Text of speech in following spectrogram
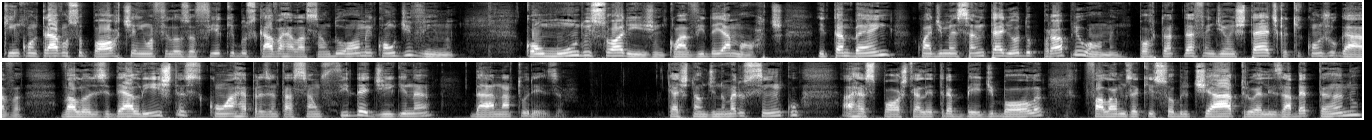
que encontravam suporte em uma filosofia que buscava a relação do homem com o divino, com o mundo e sua origem, com a vida e a morte, e também com a dimensão interior do próprio homem. Portanto, defendiam estética que conjugava valores idealistas com a representação fidedigna da natureza. Questão de número 5, a resposta é a letra B de bola. Falamos aqui sobre o teatro elisabetano,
